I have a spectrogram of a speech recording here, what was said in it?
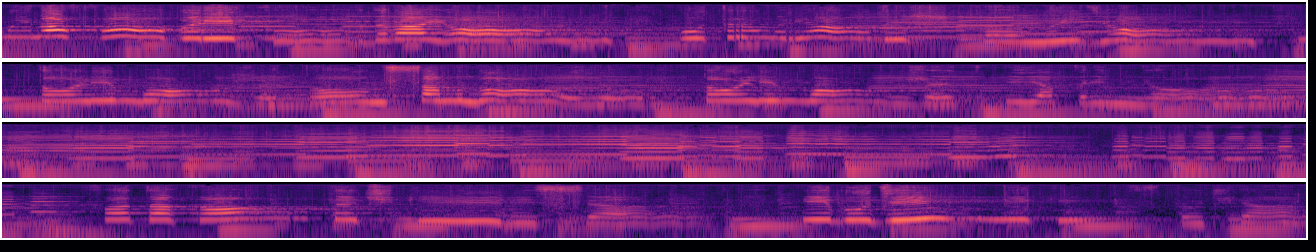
Мы на фабрику вдвоем утром рядышком идем, То ли может он со мною, то ли может я при нем. Фотокарточки висят И будильники стучат.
